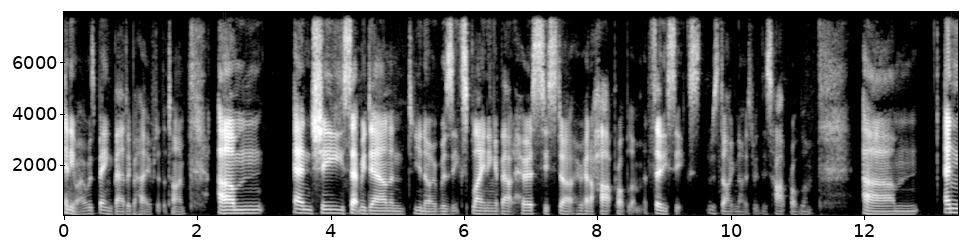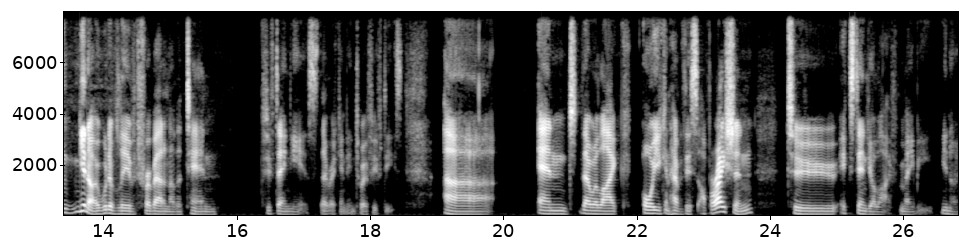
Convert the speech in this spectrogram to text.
Anyway, I was being badly behaved at the time. Um, and she sat me down and, you know, was explaining about her sister who had a heart problem at 36, was diagnosed with this heart problem. Um, and you know would have lived for about another 10 15 years they reckoned into her 50s uh, and they were like or you can have this operation to extend your life maybe you know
